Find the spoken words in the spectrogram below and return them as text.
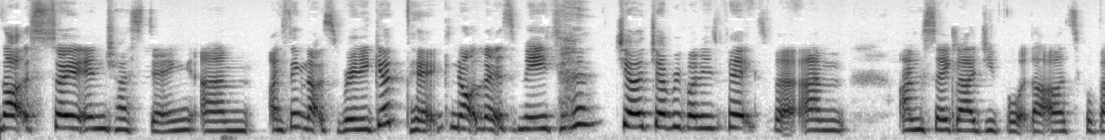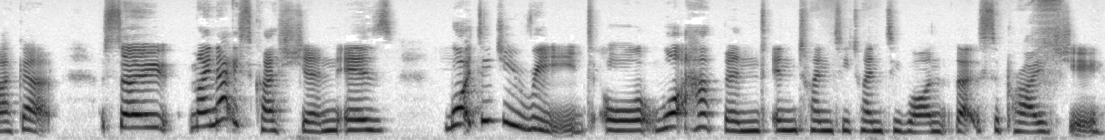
That's so interesting. Um, I think that's a really good pick. Not that it's me to judge everybody's picks, but um, I'm so glad you brought that article back up. So, my next question is what did you read or what happened in 2021 that surprised you?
